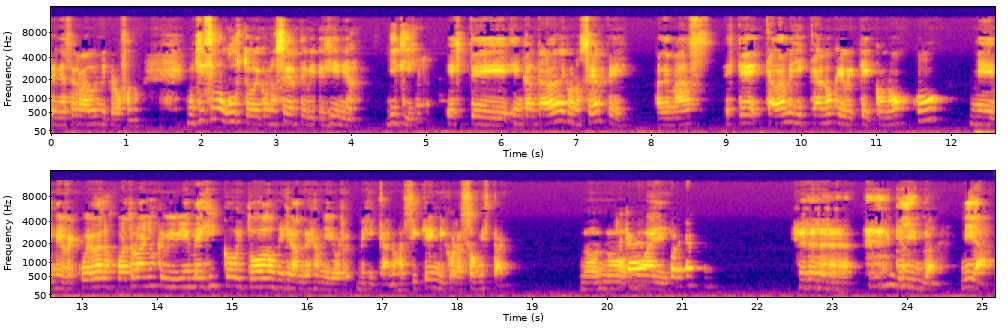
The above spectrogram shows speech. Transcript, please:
tenía cerrado el micrófono. Muchísimo gusto de conocerte, Virginia. Vicky, este, encantada de conocerte. Además, es que cada mexicano que, que conozco me, me, recuerda los cuatro años que viví en México y todos mis grandes amigos mexicanos. Así que en mi corazón están. No, no, no hay. Qué linda. Mira,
